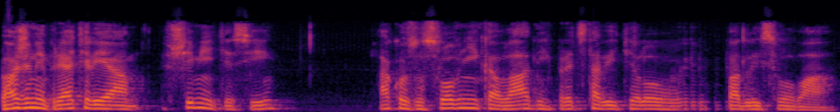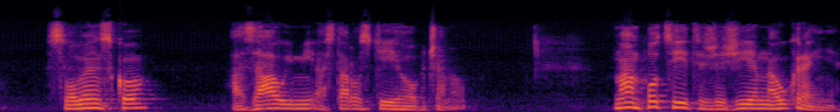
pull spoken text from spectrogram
Vážení priatelia, všimnite si, ako zo slovníka vládnych predstaviteľov vypadli slová Slovensko a záujmy a starosti jeho občanov. Mám pocit, že žijem na Ukrajine.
